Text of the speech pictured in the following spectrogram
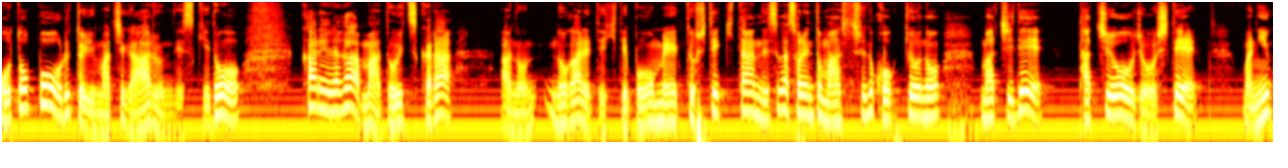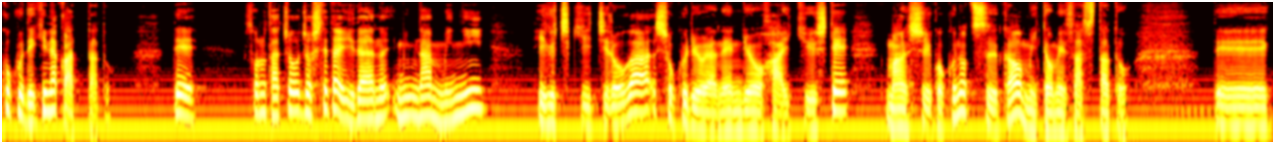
オトポールという町があるんですけど彼らがまあドイツからあの逃れてきて亡命としてきたんですがソ連と満州の国境の町で立ち往生して、まあ、入国できなかったと。でその立ち往生してたユダヤ難民に樋口喜一郎が食料や燃料を配給して満州国の通貨を認めさせたと。で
